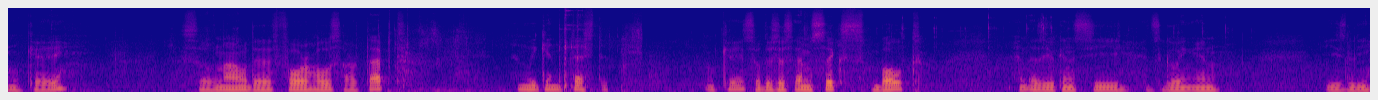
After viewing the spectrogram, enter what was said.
Okay, so now the four holes are tapped and we can test it. Okay, so this is M6 bolt and as you can see it's going in easily.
